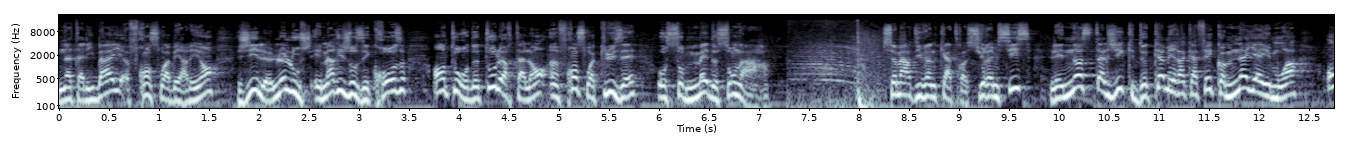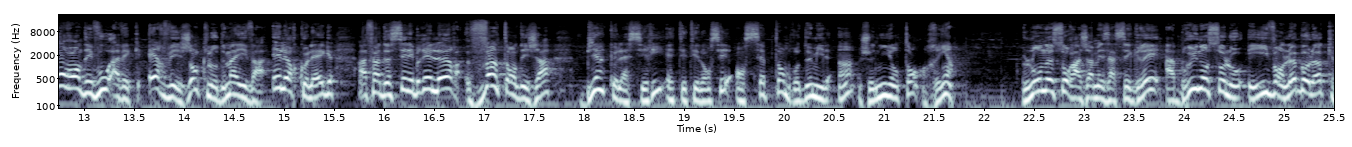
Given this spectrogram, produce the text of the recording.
Nathalie Baye, François Berléand, Gilles Lelouch et Marie-Josée Croze entourent de tout leur talent un François Cluzet au sommet de son art. Ce mardi 24 sur M6, les nostalgiques de Caméra Café comme Naya et moi ont rendez-vous avec Hervé, Jean-Claude Maeva et leurs collègues afin de célébrer leurs 20 ans déjà, bien que la série ait été lancée en septembre 2001, je n'y entends rien. L'on ne saura jamais assez gré à Bruno Solo et Yvan Le Bolloc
